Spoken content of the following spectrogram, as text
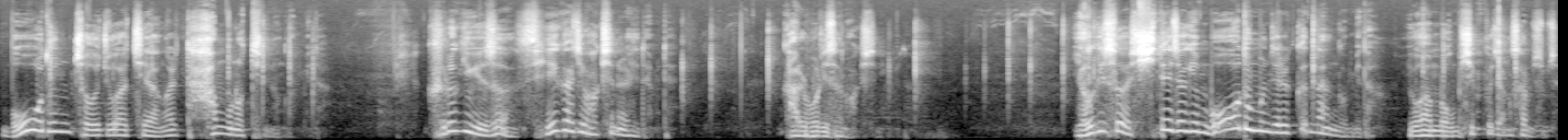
모든 저주와 재앙을 다 무너뜨리는 겁니다. 그러기 위해서 세 가지 확신을 해야 됩니다. 갈보리산 확신입니다. 여기서 시대적인 모든 문제를 끝난 겁니다. 요한복음 19장 30절.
